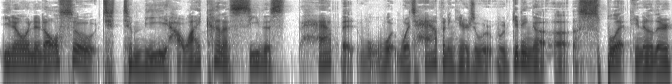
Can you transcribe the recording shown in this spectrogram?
You know, and it also, t- to me, how I kind of see this happen, what's happening here is we're, we're getting a, a, split. You know, there,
